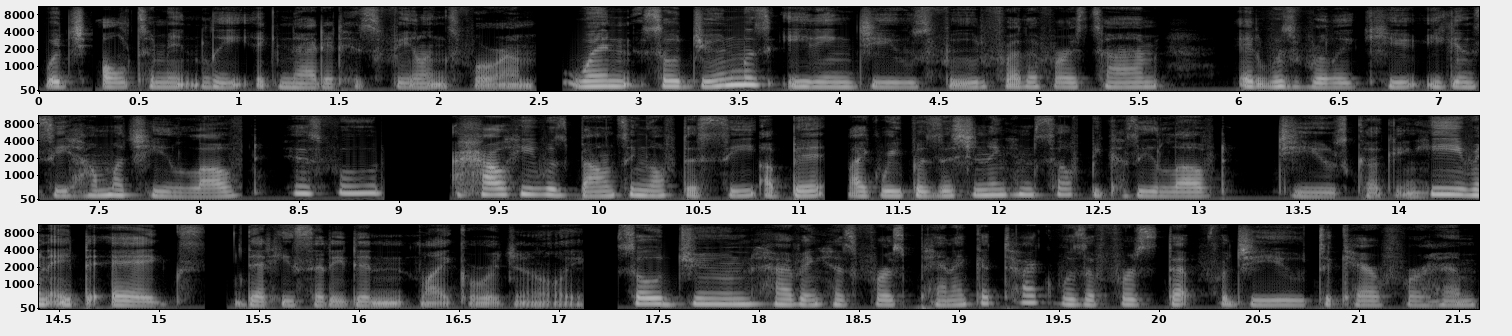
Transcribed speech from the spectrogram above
which ultimately ignited his feelings for him. When Sojun was eating Jiyu's food for the first time, it was really cute. You can see how much he loved his food, how he was bouncing off the seat a bit, like repositioning himself because he loved Jiyu's cooking. He even ate the eggs that he said he didn't like originally. Sojun having his first panic attack was a first step for Jiyu to care for him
